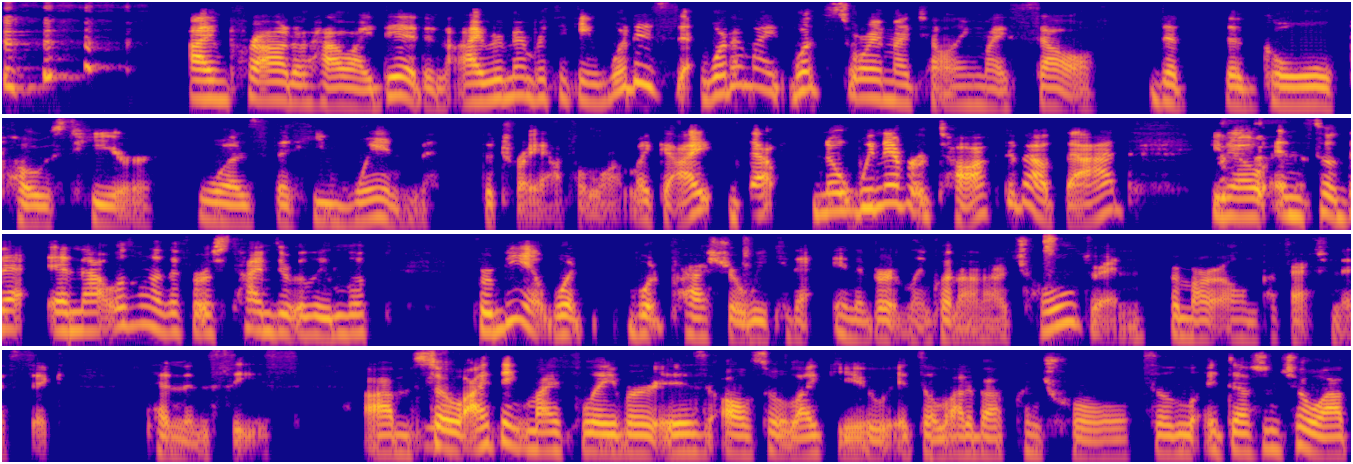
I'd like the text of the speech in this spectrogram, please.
I'm proud of how i did. And i remember thinking what is that what am i what story am i telling myself that the goal post here was that he win the triathlon. Like I that no, we never talked about that, you know, and so that and that was one of the first times it really looked for me at what what pressure we can inadvertently put on our children from our own perfectionistic tendencies. Um, so I think my flavor is also like you. It's a lot about control. So it doesn't show up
